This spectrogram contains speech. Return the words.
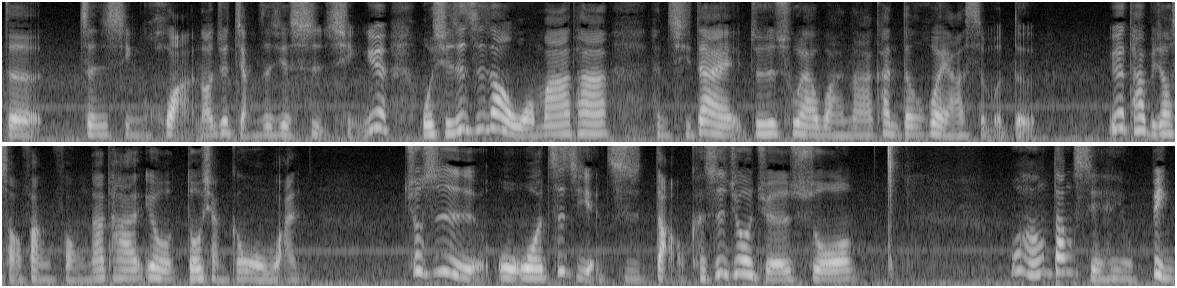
的真心话，然后就讲这些事情？因为我其实知道我妈她很期待，就是出来玩啊、看灯会啊什么的，因为她比较少放风，那她又都想跟我玩。就是我我自己也知道，可是就会觉得说。我好像当时也很有病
